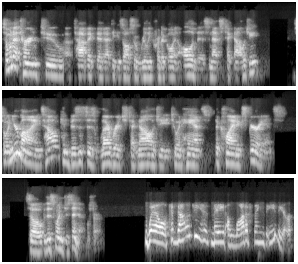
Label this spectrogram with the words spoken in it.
So I'm going to turn to a topic that I think is also really critical in all of this, and that's technology. So, in your minds, how can businesses leverage technology to enhance the client experience? So, this one, Jacinda, we'll start. Well, technology has made a lot of things easier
